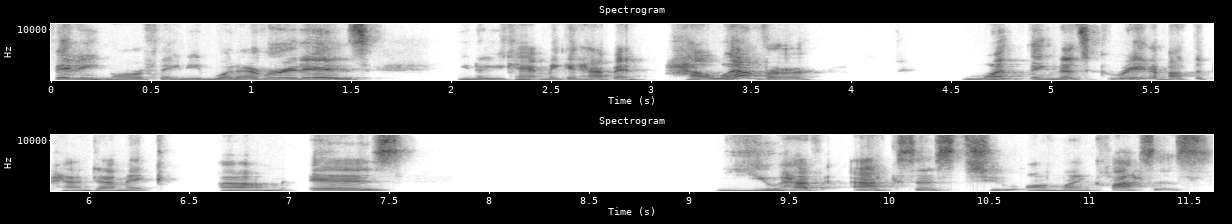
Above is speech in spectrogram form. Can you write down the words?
fitting or if they need whatever it is, you know, you can't make it happen. However, one thing that's great about the pandemic um, is you have access to online classes,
